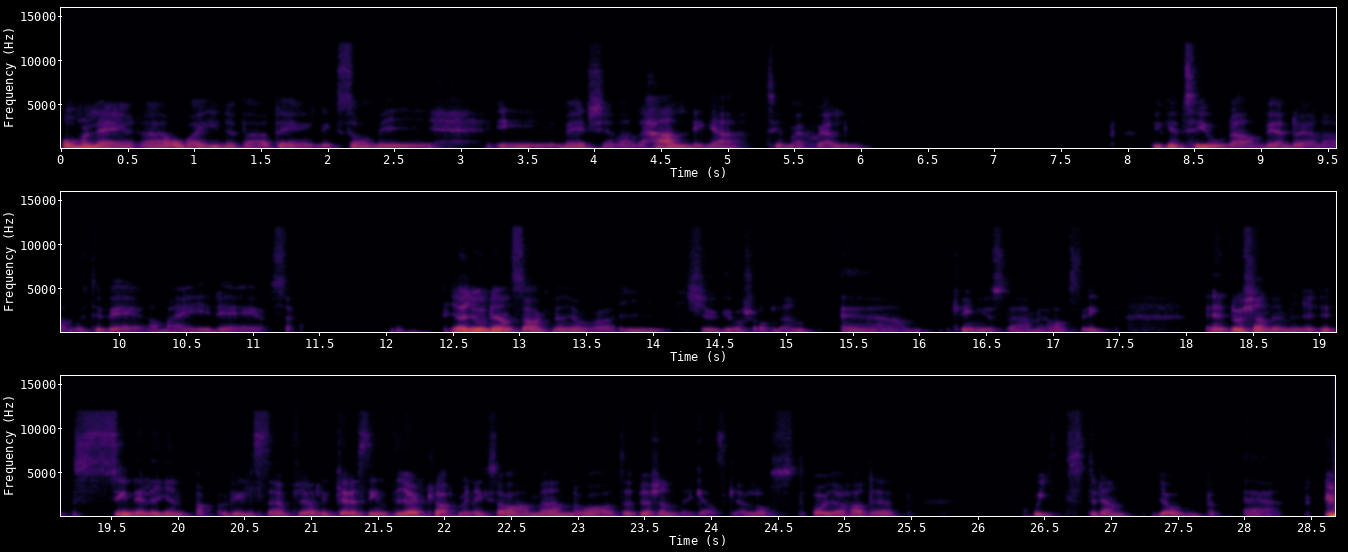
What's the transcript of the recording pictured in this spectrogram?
formulera och vad innebär det liksom i, i medkännande handlingar till mig själv. Vilken ton använder jag när jag motiverar mig i det och så. Jag gjorde en sak när jag var i 20-årsåldern eh, kring just det här med avsikt. Eh, då kände jag mig synnerligen vilsen för jag lyckades inte göra klart min examen och typ, jag kände mig ganska lost och jag hade ett skitstudentjobb eh,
